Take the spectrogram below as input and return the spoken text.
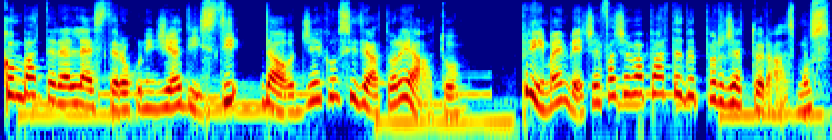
combattere all'estero con i jihadisti da oggi è considerato reato. Prima invece faceva parte del progetto Erasmus.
